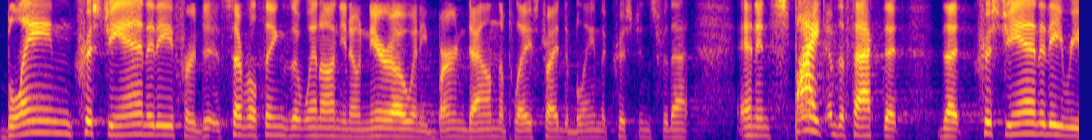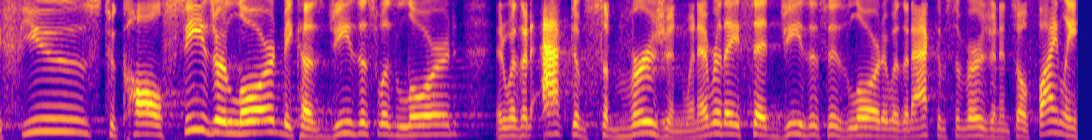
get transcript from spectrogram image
blame Christianity for several things that went on, you know, Nero, when he burned down the place, tried to blame the Christians for that. And in spite of the fact that that Christianity refused to call Caesar Lord because Jesus was Lord. It was an act of subversion. Whenever they said Jesus is Lord, it was an act of subversion. And so finally,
